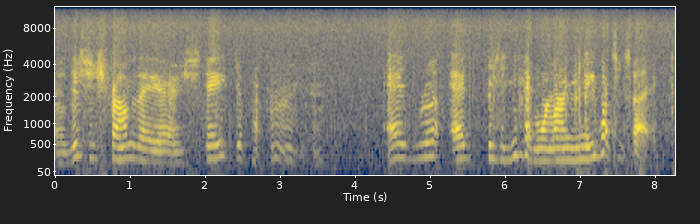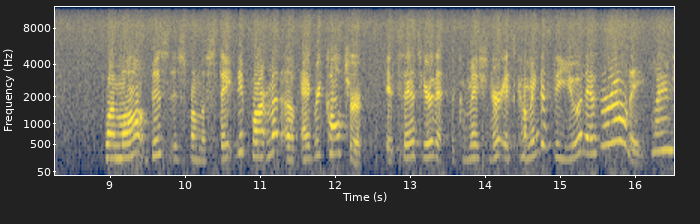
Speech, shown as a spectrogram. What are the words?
Uh, this is from the uh, State Department. Agra, ag, listen, you've had more learning than me. What's it say? Why, Ma, this is from the State Department of Agriculture. It says here that the commissioner is coming to see you in Esmeralda. Land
